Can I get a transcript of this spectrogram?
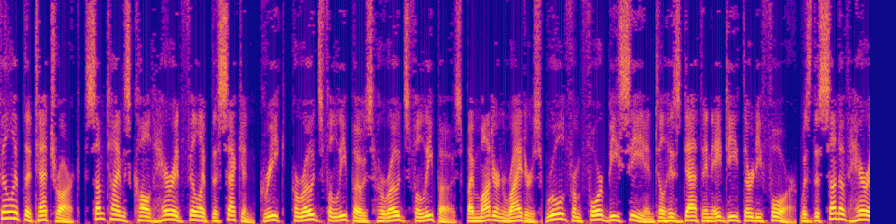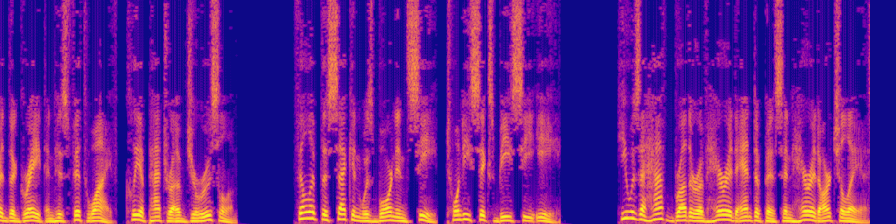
Philip the Tetrarch, sometimes called Herod Philip II Greek, Herodes Philippos Herodes Philippos by modern writers ruled from 4 BC until his death in AD 34 was the son of Herod the Great and his fifth wife, Cleopatra of Jerusalem. Philip II was born in c. 26 BCE. He was a half-brother of Herod Antipas and Herod Archelaus,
